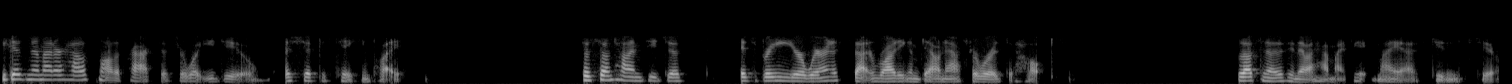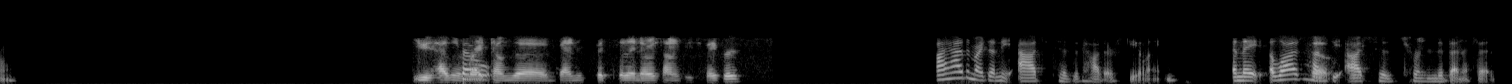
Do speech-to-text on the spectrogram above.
Because no matter how small the practice or what you do, a shift is taking place. So sometimes you just, it's bringing your awareness to that and writing them down afterwards. It helps. So that's another thing that I have my my uh, students do. You have them so, write down the benefits that they notice on a piece of paper? I had them write down the adjectives of how they're feeling. And they a lot of times oh. the adjectives turn into benefits.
